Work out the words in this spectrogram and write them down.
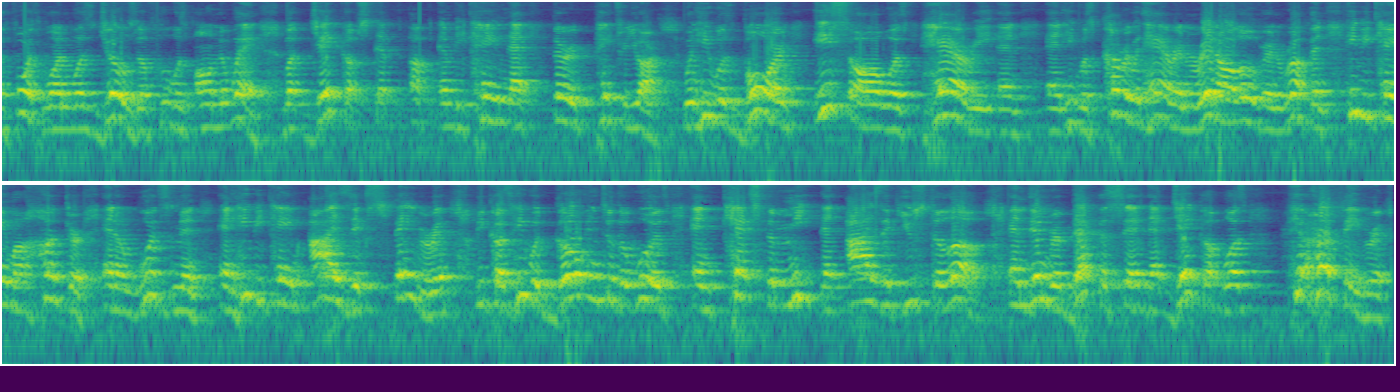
The fourth one was Joseph, who was on the way. But Jacob stepped up and became that third patriarch. When he was born, Esau was hairy and, and he was covered with hair and red all over and rough. And he became a hunter and a woodsman. And he became Isaac's favorite because he would go into the woods and catch the meat that Isaac used to love. And then Rebekah said that Jacob was her favorite.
